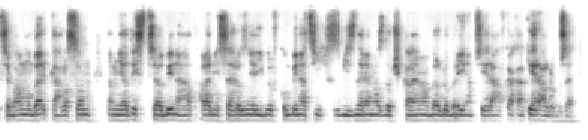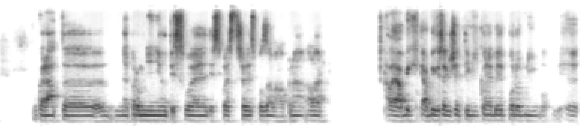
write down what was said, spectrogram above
třeba Mober Carlson tam měl ty střelby nad, ale mně se hrozně líbil v kombinacích s Wiesnerem a s Dočkalem a byl dobrý na přihrávkách a hrál dobře. Akorát uh, neproměnil ty svoje, ty svoje střely spoza vápna, ale, ale já, bych, já bych řekl, že ty výkony byly podobný eh,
